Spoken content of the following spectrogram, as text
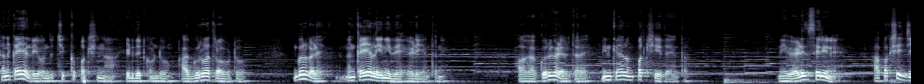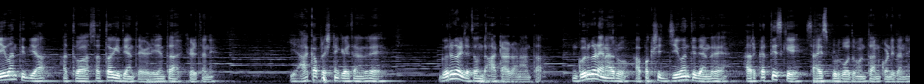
ತನ್ನ ಕೈಯಲ್ಲಿ ಒಂದು ಚಿಕ್ಕ ಪಕ್ಷಿನ ಹಿಡಿದಿಟ್ಕೊಂಡು ಆ ಗುರು ಹತ್ರ ಹೋಗ್ಬಿಟ್ಟು, ಗುರುಗಳೇ ನನ್ನ ಕೈಯಲ್ಲಿ ಏನಿದೆ ಹೇಳಿ ಅಂತಾನೆ. ಆಗ ಗುರುಗಳು ಹೇಳ್ತಾರೆ ನಿನ್ನ ಕೈಯಲ್ಲಿ ಒಂದು ಪಕ್ಷಿ ಇದೆ ಅಂತ. ನೀವು ಹೇಳಿದ ಸರಿನೇ. ಆ ಪಕ್ಷಿ ಜೀವಂತಿದೆಯಾ ಅಥವಾ ಸತ್ತೋಗಿದೆಯಾ ಅಂತ ಹೇಳಿ ಅಂತ ಕೇಳ್ತಾನೆ. ಯಾಕೆ ಪ್ರಶ್ನೆ ಕೇಳ್ತಾನೆ ಅಂದರೆ ಗುರುಗಳ ಜೊತೆ ಒಂದು ಆಟ ಆಡೋಣ ಅಂತ. ಗುರುಗಳೇನಾದ್ರು ಆ ಪಕ್ಷಿ ಜೀವಂತಿದೆ ಅಂದರೆ ಅದ್ರ ಕತ್ತಿಸ್ಕಿ ಸಾಯಿಸ್ಬಿಡ್ಬೋದು ಅಂತ ಅಂದ್ಕೊಂಡಿದ್ದಾನೆ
